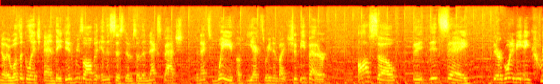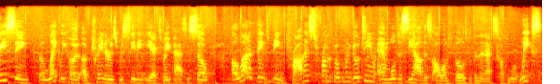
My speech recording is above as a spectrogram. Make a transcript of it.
know, it was a glitch, and they did resolve it in the system, so the next batch, the next wave of EX raid invites should be better. Also, they did say they're going to be increasing the likelihood of trainers receiving EX raid passes. So, a lot of things being promised from the Pokemon Go team, and we'll just see how this all unfolds within the next couple of weeks.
